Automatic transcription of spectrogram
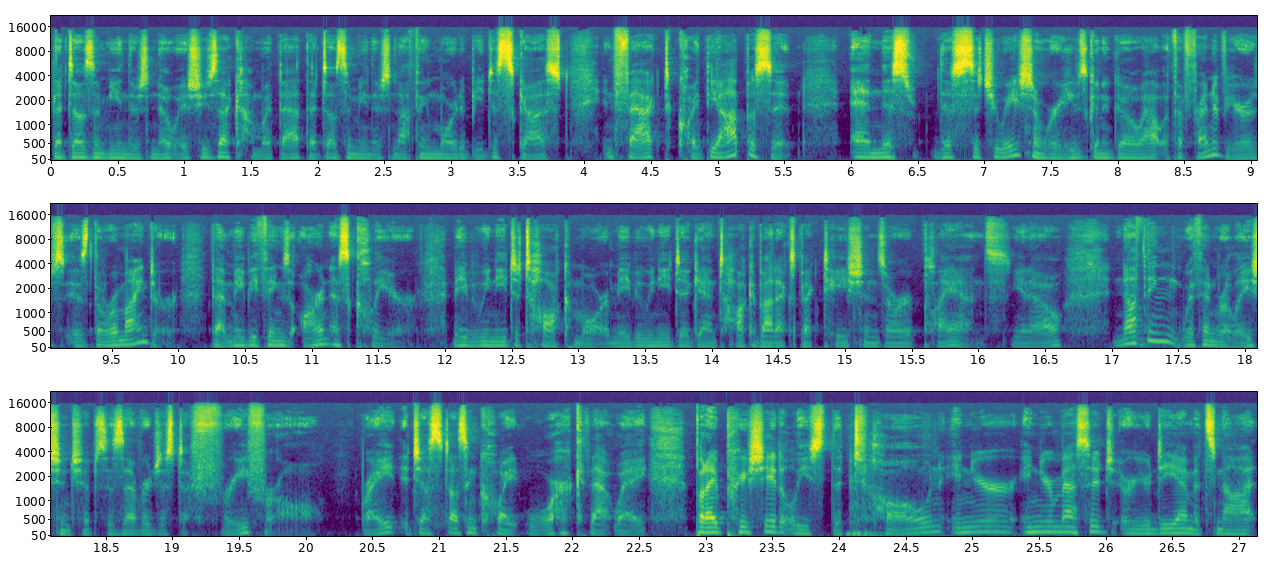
That doesn't mean there's no issues that come with that. That doesn't mean there's nothing more to be discussed. In fact, quite the opposite. And this this situation where he was going to go out with a friend of yours is the reminder that maybe things aren't as clear. Maybe we need to talk more. Maybe we need to again talk about expectations or plans, you know? Nothing within relationships is ever just a free for all right? It just doesn't quite work that way. But i appreciate at least the tone in your in your message or your dm it's not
